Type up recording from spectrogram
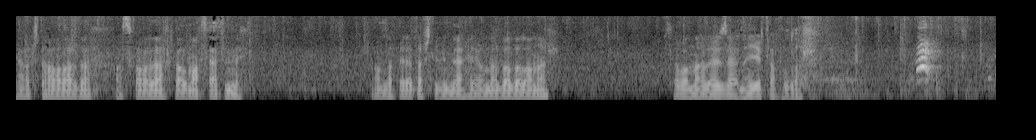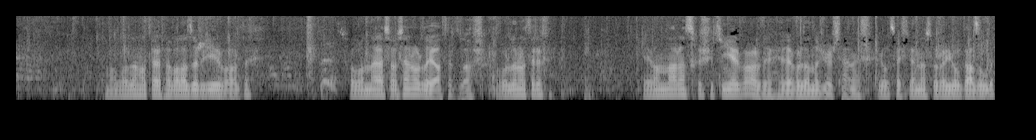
yağışlı havalarda, açıq havada qalmaq çətindir. Ancaq belə daş dibində heyvanlar daldalanır, çobanlar da özlərinə yer tapırlar. Mallardan o tərəfə balaca bir yer vardı. Çobanlar əsasən orada yatırdılar. Oradan o tərəfə heyvanların çıxış üçün yer vardı. Elə buradan da görsənir. Yol çəkiləndən sonra yol qazıldı.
